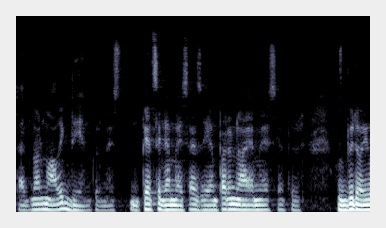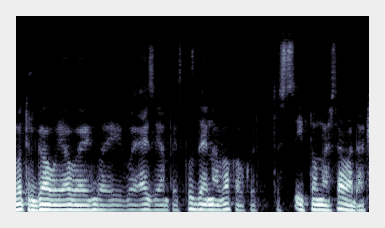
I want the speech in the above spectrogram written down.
tādu normālu ikdienu, kur mēs nu, pieceļamies, aizējām, parunājamies. Ja, tur, uz biroju otru galu, ja, vai, vai, vai aizējām pēc pusdienām vēl kaut kur. Tas ir tomēr savādāk.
